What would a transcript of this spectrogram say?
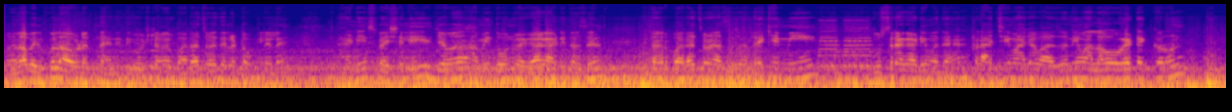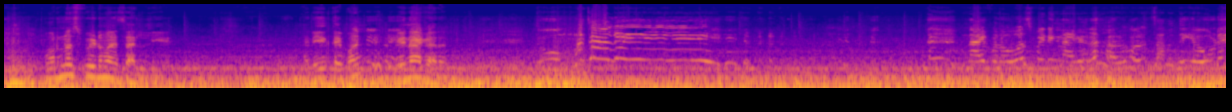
मला बिलकुल आवडत नाही आणि ती गोष्ट मी बराच वेळ तिला टोकलेलं आहे. आणि स्पेशली जेव्हा आम्ही दोन वेगळ्या गाडीत असेल तर बऱ्याच वेळ असं झालं की मी दुसऱ्या गाडीमध्ये आहे. आणि प्राची माझ्या बाजूने मला ओव्हरटेक करून पूर्ण स्पीडमध्ये चालली आहे आणि ते पण विनाकारण धूम मचाली नाही पण ओव्हर स्पीडिंग नाही करत हळूहळू चालवते एवढे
